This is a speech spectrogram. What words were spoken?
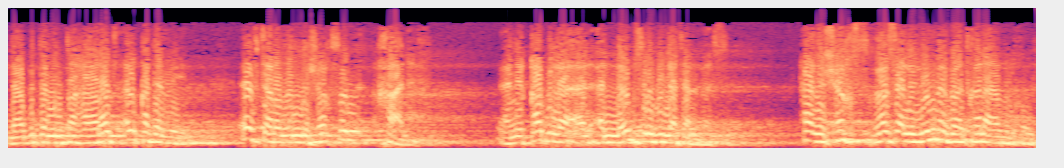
لا بد من طهارة القدمين. افترض أن شخصا خالف يعني قبل اللبس نقول لا تلبس. هذا شخص غسل اليمنى فأدخلها في الخوف.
